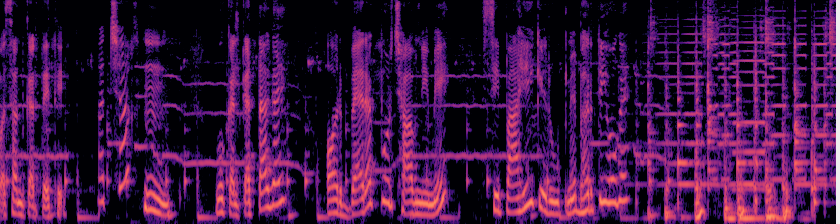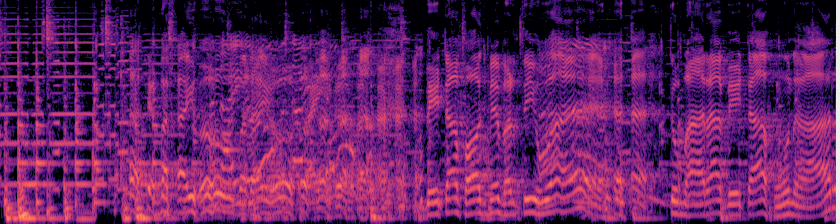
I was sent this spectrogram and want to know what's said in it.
पसंद करते थे। अच्छा। हम्म। वो कलकत्ता गए और बैरकपुर छावनी में सिपाही के रूप में भर्ती हो गए। बधाई हो बधाई हो। बेटा फौज में भर्ती हुआ है। तुम्हारा बेटा होनहार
